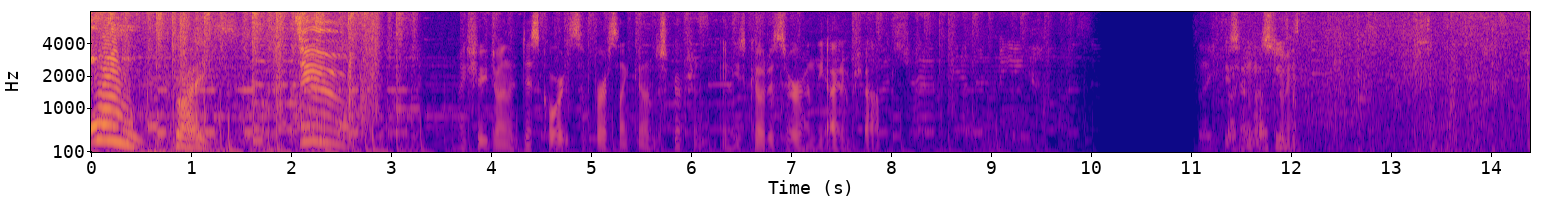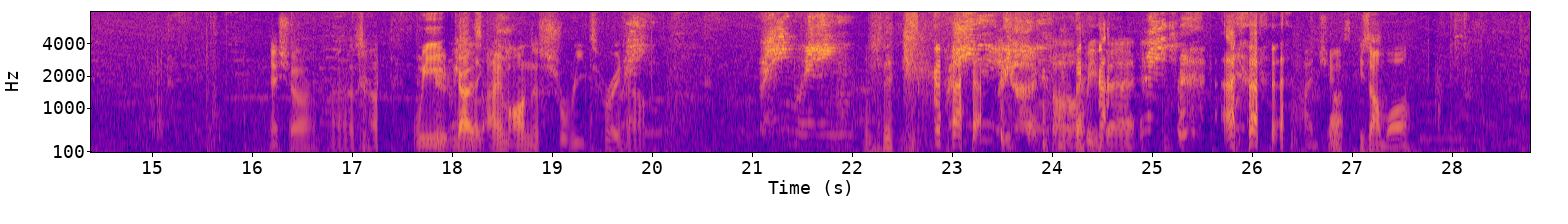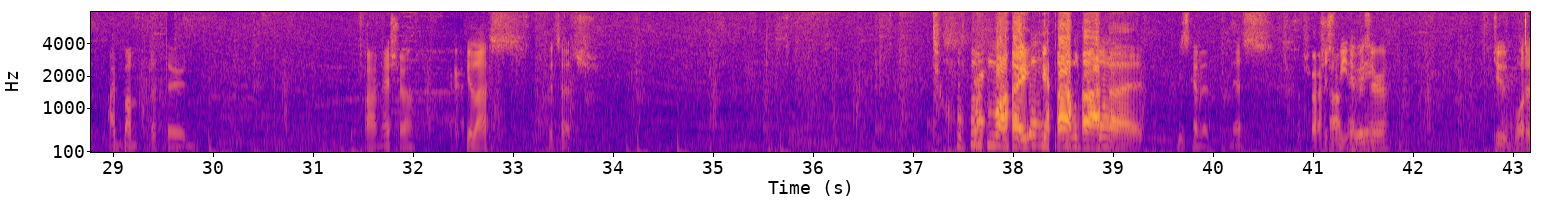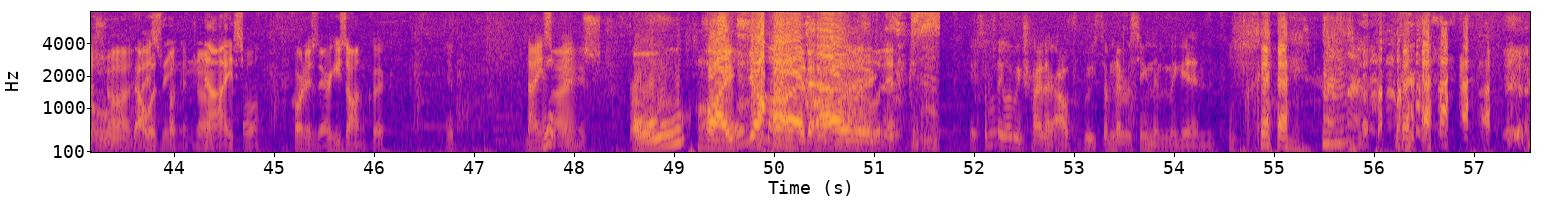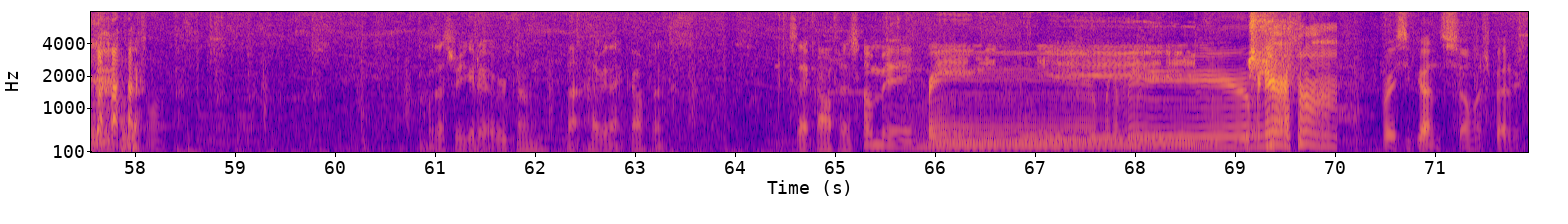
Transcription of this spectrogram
Oh, Bryce. Dude! Make sure you join the Discord. It's the first link in the description. And use code Azura in the item shop. You send this to me. Nice shot. No, that's not. We, Dude, we, guys, like, I'm on the streets right now. I'll be back. Behind you. He's on wall. I bumped the third. Wow, nice shot. You last. Good touch. oh my god! He's gonna miss. I'll try. Just beat him, maybe? Azura. Dude, what a Oh, shot. that nice was a fucking job. nice- bro. Corner's there. He's on quick. Yep. Nice Nice. pinch. Oh, oh my god, Alex! Hey, somebody let me try their alpha boost. I'm never seeing them again. Well, that's where you gotta overcome not having that confidence. Cause that confidence. Come in. Bryce, you've gotten so much better.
